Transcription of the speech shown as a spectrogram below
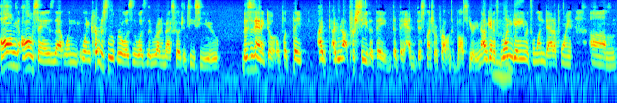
all I'm, all I'm saying is that when, when Curtis Luper was the, was the running backs coach at TCU, this is anecdotal, but they I, I do not perceive that they that they had this much of a problem with ball security. Now again, it's one game, it's one data point, um,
